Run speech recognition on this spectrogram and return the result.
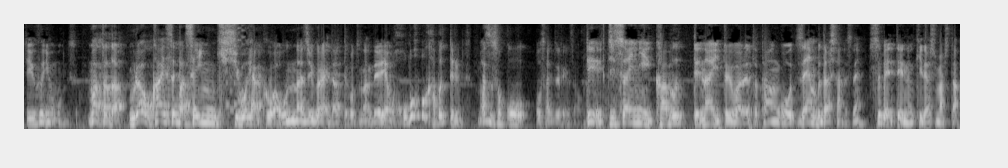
ていうふうに思うんですよ。まあただ、裏を返せば1400、500は同じぐらいだってことなんで、やっぱほぼほぼ被ってるんです。まずそこを押さえておいてください。で、実際に被ってないと言われた単語を全部出したんですね。すべて抜き出しました。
